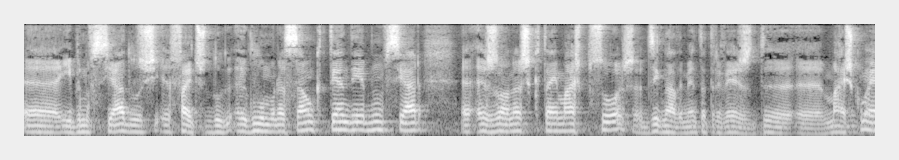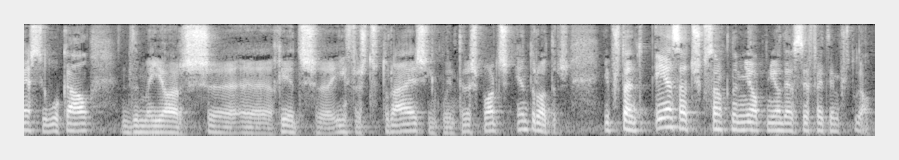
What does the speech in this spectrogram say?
uh, e beneficiar dos efeitos de aglomeração que tendem a beneficiar uh, as zonas que têm mais pessoas, designadamente através de uh, mais comércio local, de maiores redes infraestruturais, incluindo transportes, entre outras. E, portanto, é essa a discussão que, na minha opinião, deve ser feita em Portugal.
